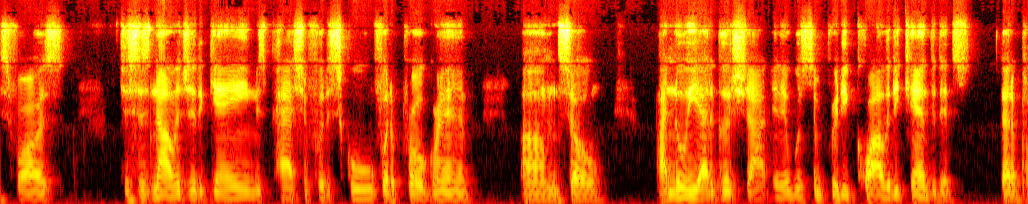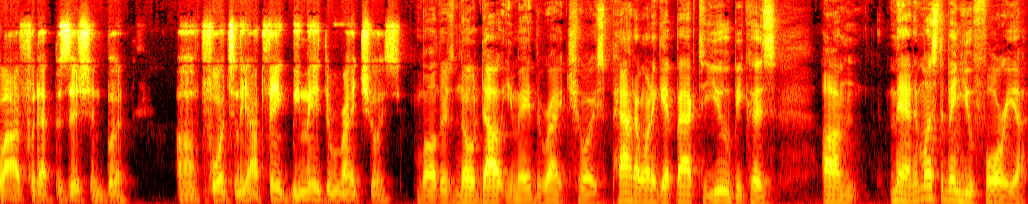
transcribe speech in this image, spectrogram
as far as just his knowledge of the game, his passion for the school, for the program. Um, so I knew he had a good shot, and it was some pretty quality candidates that applied for that position. But uh, fortunately, I think we made the right choice. Well, there's no doubt you made the right choice. Pat, I want to get back to you because, um, man, it must have been euphoria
